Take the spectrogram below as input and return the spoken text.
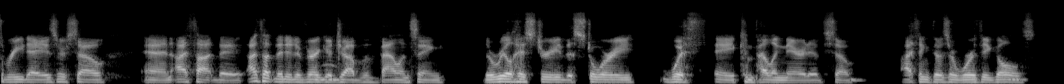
three days or so. And I thought they, I thought they did a very good mm-hmm. job of balancing the real history, the story, with a compelling narrative. So I think those are worthy goals.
